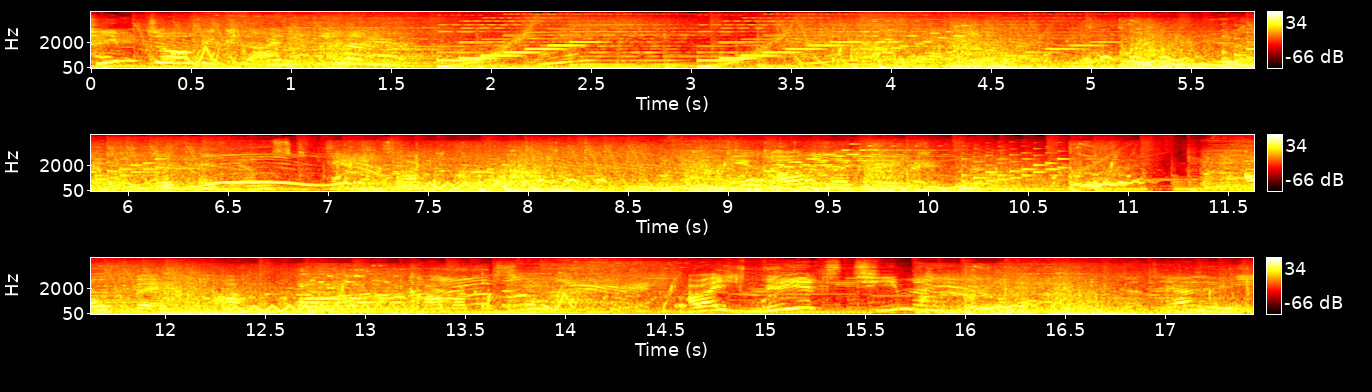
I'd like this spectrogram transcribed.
Team doch, die kleinen Mann. Ernst. Zack. Wir gehen auch gleich weg auch weg. Ah, Karma kassiert. Aber ich will jetzt teamen. Ganz ehrlich.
